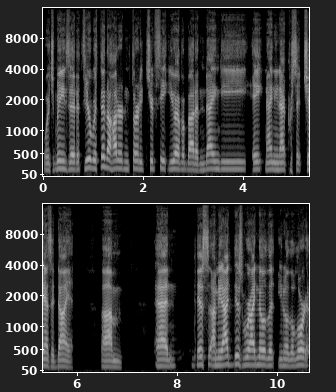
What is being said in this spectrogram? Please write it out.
which means that if you're within 132 feet, you have about a 98, 99% chance of dying. Um, and this, I mean, I this is where I know that you know the Lord,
